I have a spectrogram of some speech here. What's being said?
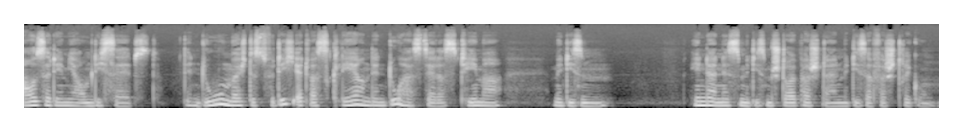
außerdem ja um dich selbst. Denn du möchtest für dich etwas klären, denn du hast ja das Thema mit diesem Hindernis, mit diesem Stolperstein, mit dieser Verstrickung.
